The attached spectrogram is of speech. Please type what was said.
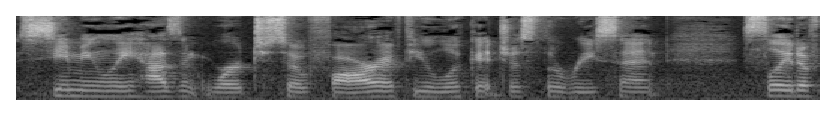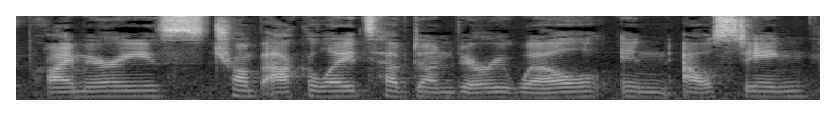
seemingly hasn't worked so far. If you look at just the recent slate of primaries, Trump acolytes have done very well in ousting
